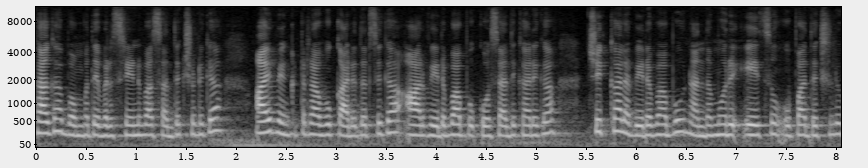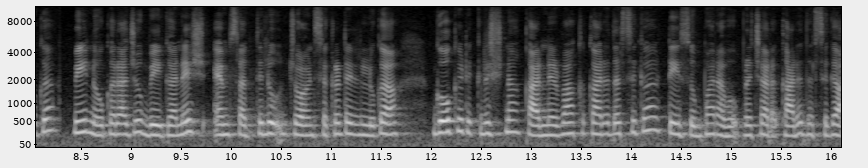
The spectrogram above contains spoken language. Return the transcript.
కాగా బొమ్మదేవర శ్రీనివాస్ అధ్యక్షుడిగా ఐ వెంకటరావు కార్యదర్శిగా ఆర్ వీరబాబు కోశాధికారిగా చిక్కాల వీరబాబు నందమూరి ఏసు ఉపాధ్యక్షులుగా B Nookaraju B Ganesh M Sattulu joint సెక్రటరీలుగా గోకిటి కృష్ణ కార్యనిర్వాహక కార్యదర్శిగా టి. సుబ్బారావు ప్రచార కార్యదర్శిగా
